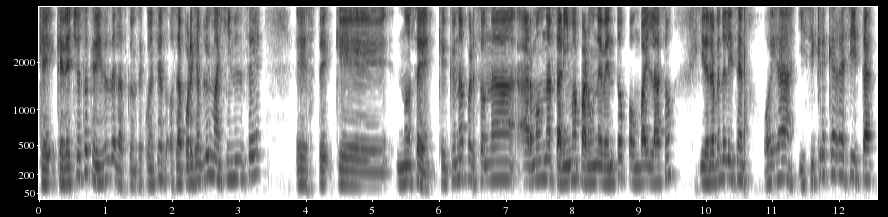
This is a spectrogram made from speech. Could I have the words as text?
Que, que de hecho eso que dices de las consecuencias, o sea, por ejemplo, imagínense este que, no sé, que, que una persona arma una tarima para un evento, para un bailazo, y de repente le dicen, oiga, ¿y si cree que resista?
